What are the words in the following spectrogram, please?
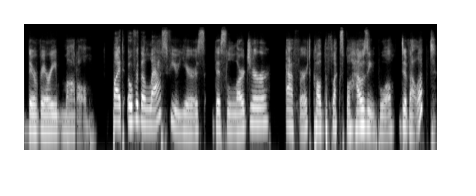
their very model but over the last few years this larger effort called the Flexible Housing Pool developed.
